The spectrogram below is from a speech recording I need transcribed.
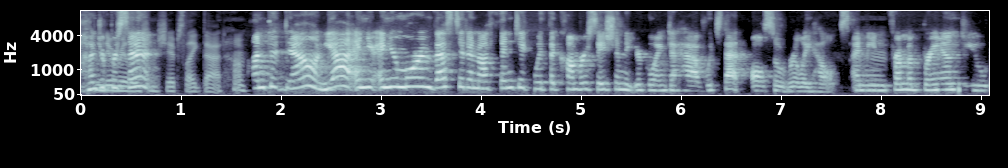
100% relationships like that huh? Hunt it down yeah and you're and you're more invested and authentic with the conversation that you're going to have which that also really helps. I mean mm-hmm. from a brand you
